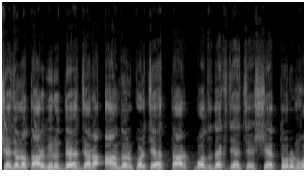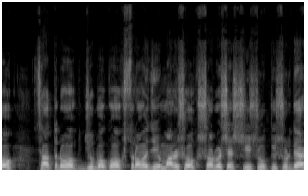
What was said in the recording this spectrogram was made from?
সেজন্য তার বিরুদ্ধে যারা আন্দোলন করছে, তার পদত্যাগ চেয়েছে। সে তরুণ হোক, ছাত্র হোক, যুবক হোক, শ্রমজীবী মানুষ হোক, সর্বশেষ শিশু, কিশোরদের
